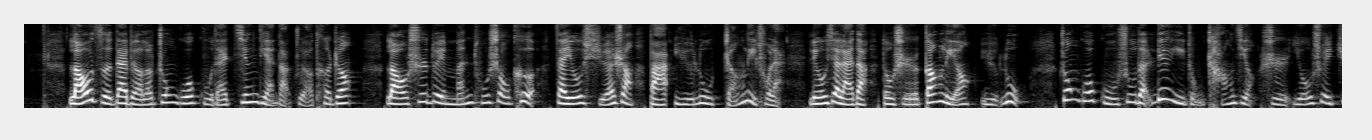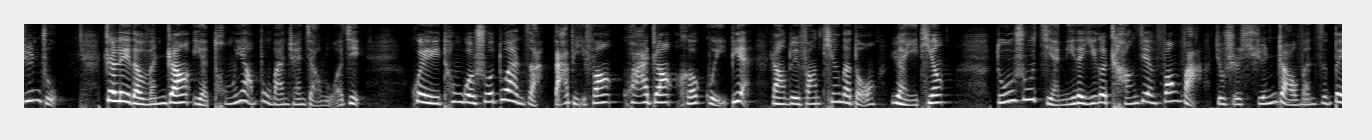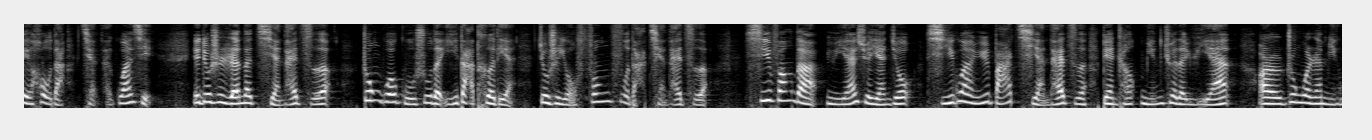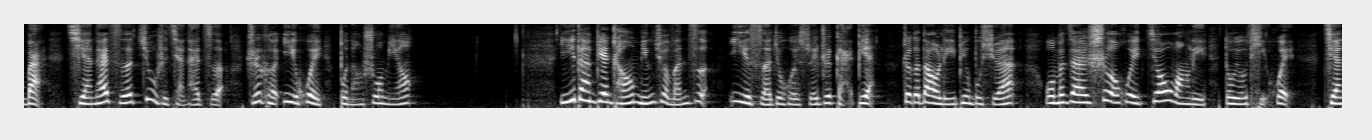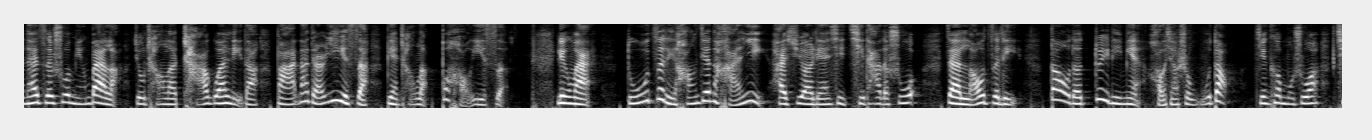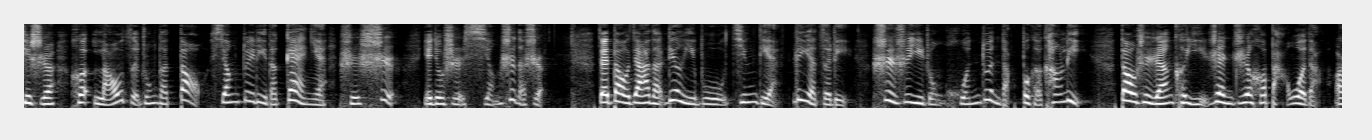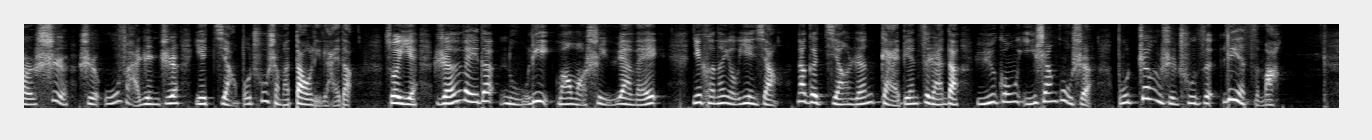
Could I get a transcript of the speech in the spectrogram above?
老子代表了中国古代经典的主要特征。老师对门徒授课，再由学生把语录整理出来，留下来的都是纲领语录。中国古书的另一种场景是游说君主，这类的文章也同样不完全讲逻辑，会通过说段子、打比方、夸张和诡辩，让对方听得懂、愿意听。读书解谜的一个常见方法就是寻找文字背后的潜在关系，也就是人的潜台词。中国古书的一大特点就是有丰富的潜台词。西方的语言学研究习惯于把潜台词变成明确的语言，而中国人明白潜台词就是潜台词，只可意会不能说明。一旦变成明确文字，意思就会随之改变。这个道理并不玄，我们在社会交往里都有体会。潜台词说明白了，就成了茶馆里的把那点意思变成了不好意思。另外。读字里行间的含义，还需要联系其他的书。在老子里，道的对立面好像是无道。金克木说，其实和老子中的道相对立的概念是事，也就是形式的事。在道家的另一部经典《列子》里，事是一种混沌的不可抗力，道是人可以认知和把握的，而事是无法认知，也讲不出什么道理来的。所以，人为的努力往往事与愿违。你可能有印象，那个讲人改变自然的愚公移山故事，不正是出自《列子》吗？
